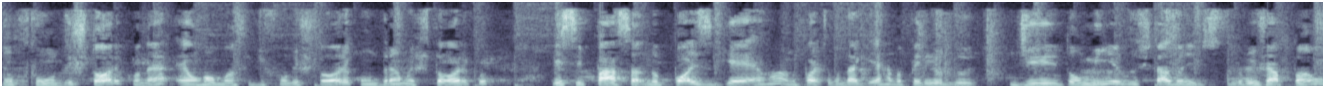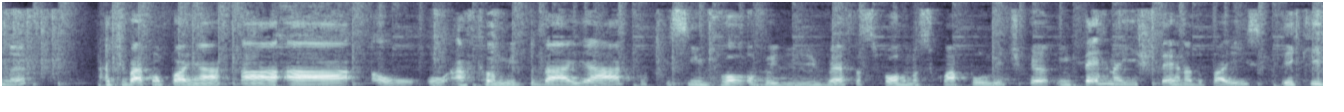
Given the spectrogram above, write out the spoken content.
um fundo histórico, né? É um romance de fundo histórico, um drama histórico, e se passa no pós-guerra, no pós-segunda guerra, no período de domínio dos Estados Unidos sobre o Japão, né? A gente vai acompanhar a, a, a, a, família da Ayako, que se envolve de diversas formas com a política interna e externa do país, e que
